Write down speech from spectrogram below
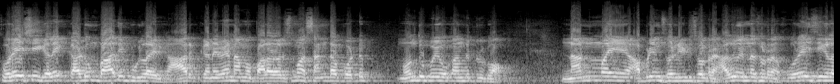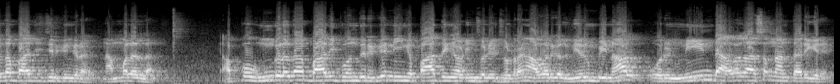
குறைசிகளை கடும் பாதிப்புகளாக இருக்கும். ஏற்கனவே நம்ம பல வருஷமாக சண்டை போட்டு நொந்து போய் உட்காந்துட்டு இருக்கோம். நன்மை அப்படின்னு சொல்லிட்டு சொல்கிறேன் அதுவும் என்ன சொல்கிறேன் குறைசிகளை தான் பாதிச்சிருக்குங்கிற. நம்மள இல்ல. அப்போ உங்களை தான் பாதிப்பு வந்திருக்கு. நீங்கள் பார்த்துங்க அப்படின்னு சொல்லிட்டு சொல்கிறாங்க அவர்கள் விரும்பினால் ஒரு நீண்ட அவகாசம் நான் தருகிறேன்.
